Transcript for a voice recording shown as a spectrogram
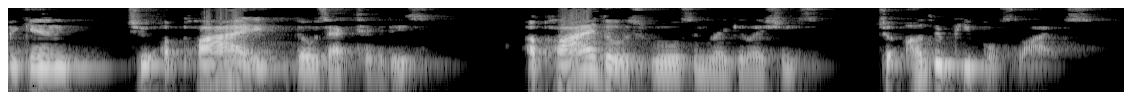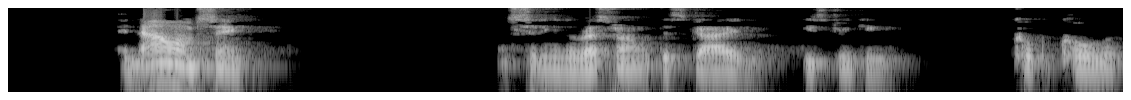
begin to apply those activities, apply those rules and regulations to other people's lives. And now I'm saying, I'm sitting in the restaurant with this guy and he's drinking Coca-Cola,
